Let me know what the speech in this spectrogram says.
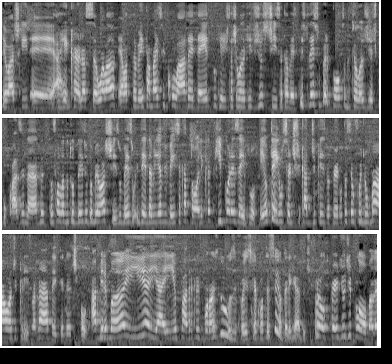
eu acho que é, a reencarnação ela, ela também tá mais vinculada à ideia do que a gente tá chamando aqui de justiça, talvez. Eu estudei super pouco sobre teologia, tipo, quase nada. Tô falando tudo dentro do meu achismo mesmo e dentro da minha vivência católica. Que, por exemplo, eu tenho um certificado de crisma. Pergunta se eu fui numa aula de crisma. Nada, entendeu? Tipo, a minha irmã ia e aí o padre crismou nós duas. E foi isso que aconteceu, tá ligado? Tipo, pronto, perdi o diploma, né?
